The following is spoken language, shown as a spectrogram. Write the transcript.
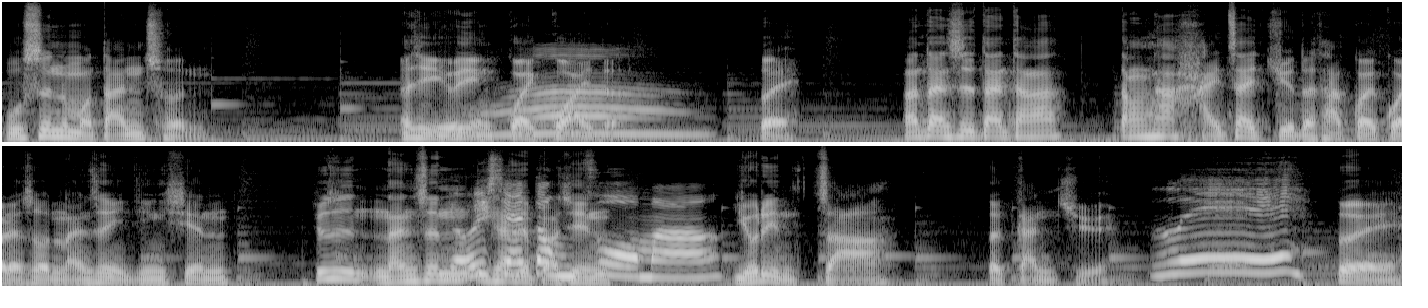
不是那么单纯，而且有点怪怪的。啊对，那但是但他当他还在觉得他怪怪的时候，男生已经先就是男生有一一开些动始表现作吗？有点渣的感觉。嘞，对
